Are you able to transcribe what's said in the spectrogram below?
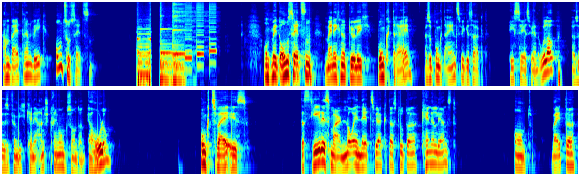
am weiteren Weg umzusetzen. Und mit umsetzen meine ich natürlich Punkt 3. Also Punkt 1, wie gesagt, ich sehe es wie ein Urlaub. Also es ist für mich keine Anstrengung, sondern Erholung. Punkt 2 ist das jedes Mal neue Netzwerk, das du da kennenlernst und weiter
